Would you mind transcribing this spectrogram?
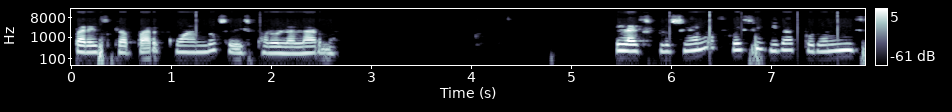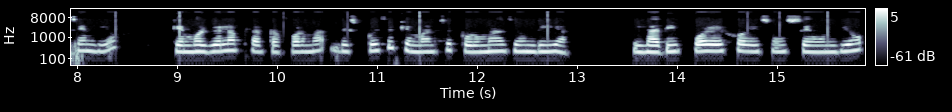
para escapar cuando se disparó la alarma. La explosión fue seguida por un incendio que envolvió la plataforma después de quemarse por más de un día. La Deepwater Horizon se hundió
